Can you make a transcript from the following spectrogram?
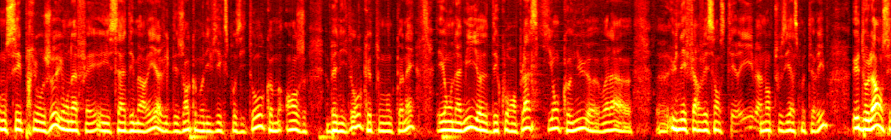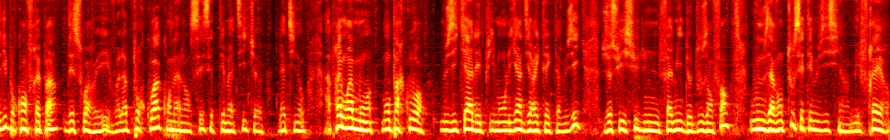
on s'est pris au jeu et on a fait. Et ça a démarré avec des gens comme Olivier Exposito, comme Ange Benito, que tout le monde connaît. Et on a mis euh, des cours en place qui ont connu euh, voilà, une effervescence terrible, un enthousiasme terrible. Et de là, on s'est dit pourquoi on ne ferait pas des soirées? Voilà pourquoi qu'on a lancé cette thématique latino. Après, moi, mon parcours musical et puis mon lien direct avec la musique, je suis issu d'une famille de 12 enfants où nous avons tous été musiciens. Mes frères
